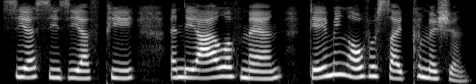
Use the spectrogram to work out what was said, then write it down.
CSEZFP, and the Isle of Man, Gaming Oversight Commission.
